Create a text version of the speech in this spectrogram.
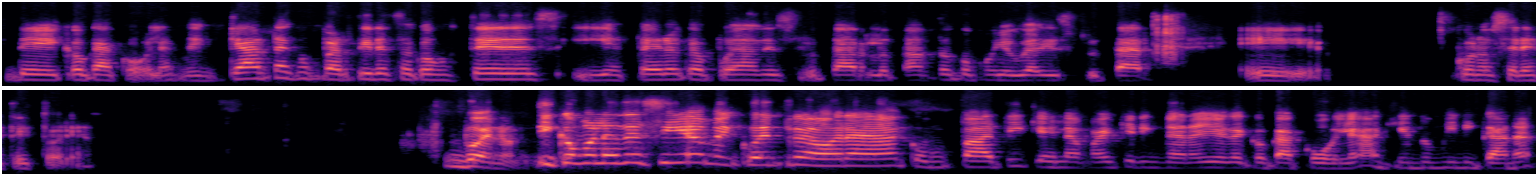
de Coca-Cola. Me encanta compartir esto con ustedes y espero que puedan disfrutarlo tanto como yo voy a disfrutar eh, conocer esta historia. Bueno, y como les decía, me encuentro ahora con Patty, que es la marketing manager de Coca-Cola aquí en Dominicana,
